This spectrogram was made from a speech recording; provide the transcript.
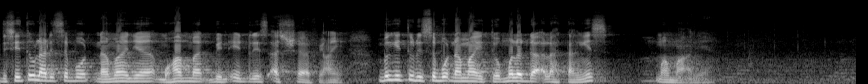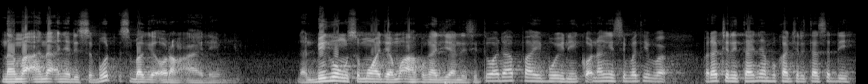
Disitulah disebut namanya Muhammad bin Idris Ash-Syafi'i. Begitu disebut nama itu, meledaklah tangis mamanya. Nama anaknya disebut sebagai orang alim. Dan bingung semua jamaah pengajian di situ, ada apa ibu ini? Kok nangis tiba-tiba? Padahal ceritanya bukan cerita sedih.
